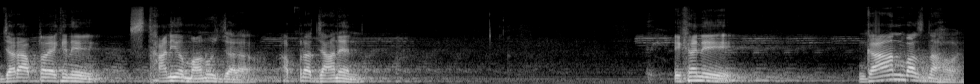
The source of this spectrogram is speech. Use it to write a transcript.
যারা আপনারা এখানে স্থানীয় মানুষ যারা আপনারা জানেন। এখানে গান বাজনা হয়।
